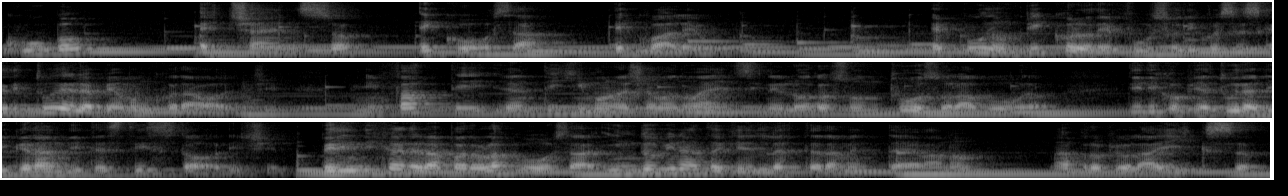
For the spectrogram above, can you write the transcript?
cubo è censo e cosa è quale 1. Eppure un piccolo defuso di queste scritture le abbiamo ancora oggi. Infatti gli antichi monaci amanuensi nel loro sontuoso lavoro di ricopiatura di grandi testi storici, per indicare la parola cosa, indovinate che lettera mettevano? Ma proprio la X.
